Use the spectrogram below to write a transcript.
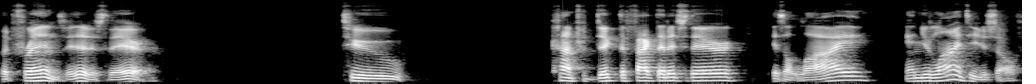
But friends, it is there to contradict the fact that it's there is a lie and you're lying to yourself.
